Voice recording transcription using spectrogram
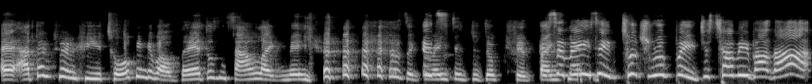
Uh, I don't know who you're talking about there. It doesn't sound like me. That's a great introduction. Thank it's you. amazing. Touch rugby. Just tell me about that.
